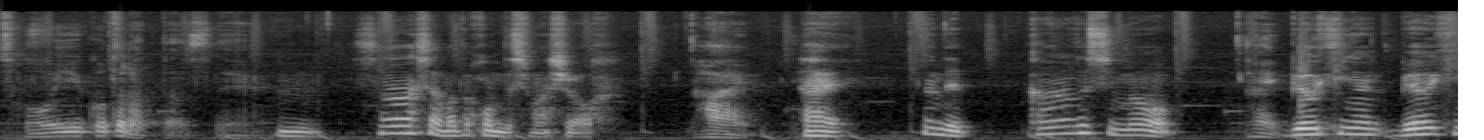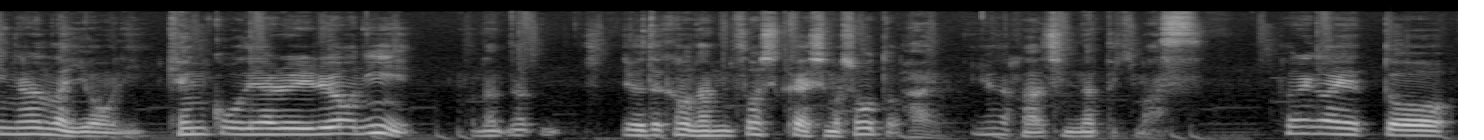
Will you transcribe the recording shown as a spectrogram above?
そういうことだったんですねうん。その話はまた今度しましょはい。う。はい。なんで、必ずしもはい。病気にな病気にならないように、健康でやれるように、なな住宅の断熱をしっかりしましょうとはい。いうような形になってきます。それが、えっと、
